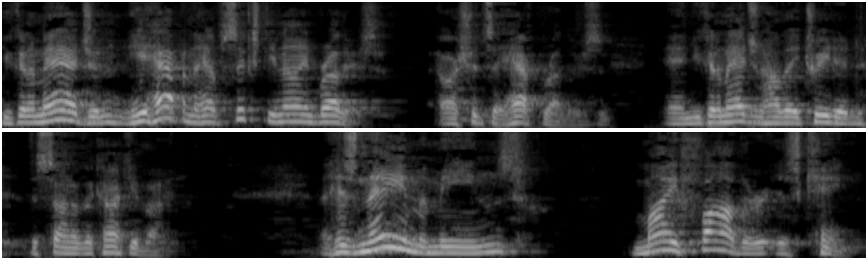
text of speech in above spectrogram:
You can imagine, he happened to have 69 brothers, or I should say half brothers. And you can imagine how they treated the son of the concubine. His name means, my father is king.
